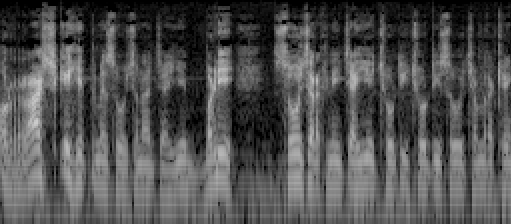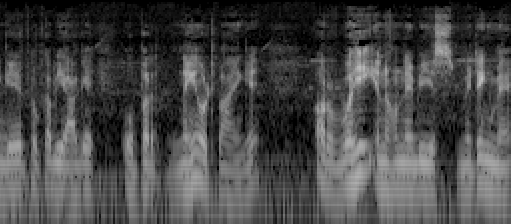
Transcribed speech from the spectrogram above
और राष्ट्र के हित में सोचना चाहिए, बड़ी सोच रखनी चाहिए छोटी छोटी सोच हम रखेंगे तो कभी आगे ऊपर नहीं उठ पाएँगे और वही इन्होंने भी इस मीटिंग में,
